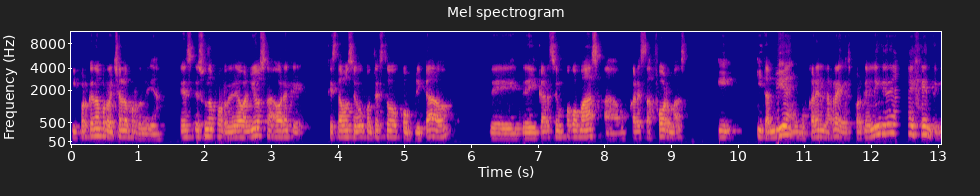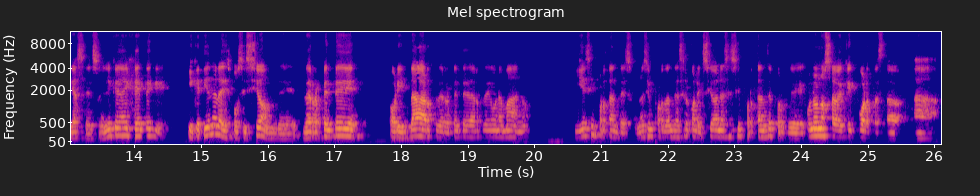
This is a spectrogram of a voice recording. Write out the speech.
y ¿por qué no aprovechar la oportunidad? Es, es una oportunidad valiosa ahora que, que estamos en un contexto complicado de, de dedicarse un poco más a buscar estas formas y, y también buscar en las redes, porque en LinkedIn hay gente que hace eso, en LinkedIn hay gente que, y que tiene la disposición de de repente orientarte, de repente darte una mano, y es importante eso, no es importante hacer conexiones, es importante porque uno no sabe qué puerta está a,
